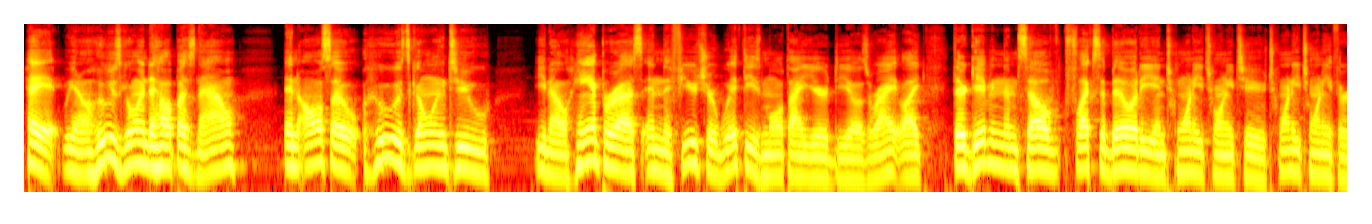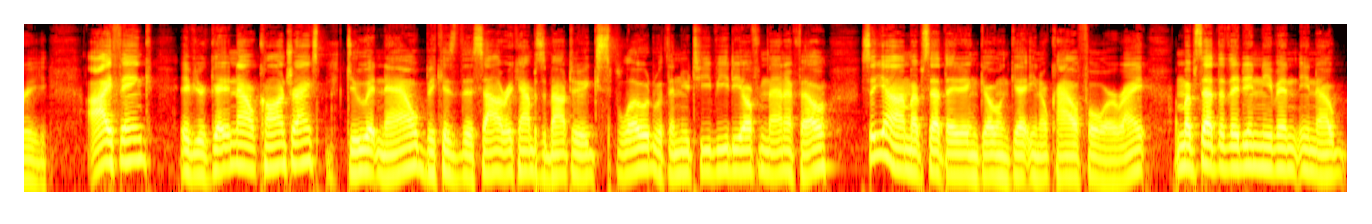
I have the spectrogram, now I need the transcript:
hey, you know, who's going to help us now, and also who is going to, you know, hamper us in the future with these multi-year deals, right? Like they're giving themselves flexibility in 2022, 2023. I think If you're getting out contracts, do it now because the salary cap is about to explode with a new TV deal from the NFL. So yeah, I'm upset they didn't go and get, you know, Kyle Fuller, right? I'm upset that they didn't even, you know,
